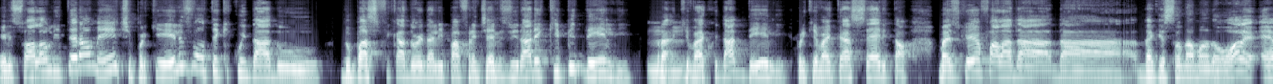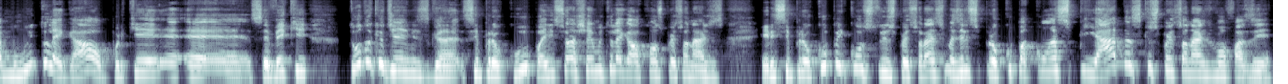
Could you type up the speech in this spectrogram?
Eles falam literalmente, porque eles vão ter que cuidar do, do pacificador dali para frente. Eles viraram equipe dele, pra, uhum. que vai cuidar dele, porque vai ter a série e tal. Mas o que eu ia falar da, da, da questão da Amanda Waller é muito legal, porque é, é, você vê que tudo que o James Gunn se preocupa, isso eu achei muito legal com os personagens. Ele se preocupa em construir os personagens, mas ele se preocupa com as piadas que os personagens vão fazer.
